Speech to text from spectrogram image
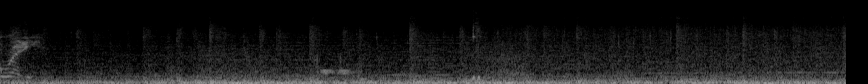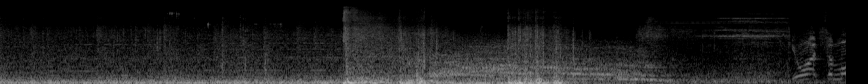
Already! You want some more?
